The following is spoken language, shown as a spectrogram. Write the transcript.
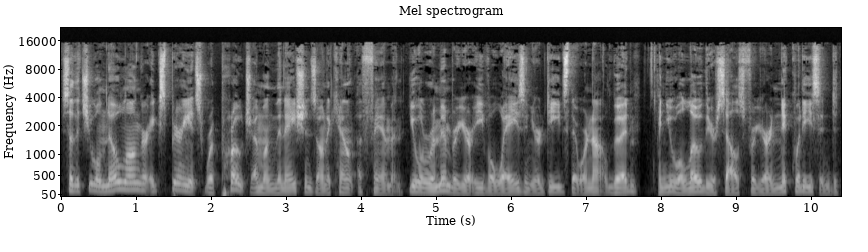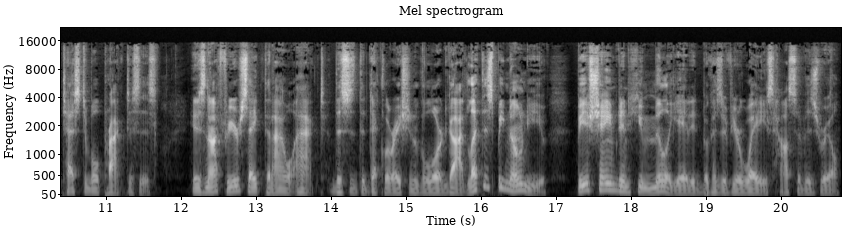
so that you will no longer experience reproach among the nations on account of famine. You will remember your evil ways and your deeds that were not good, and you will loathe yourselves for your iniquities and detestable practices. It is not for your sake that I will act. This is the declaration of the Lord God. Let this be known to you be ashamed and humiliated because of your ways, house of Israel.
